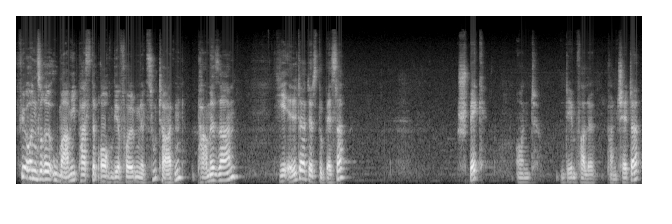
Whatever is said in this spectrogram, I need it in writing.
Für unsere Umami-Paste brauchen wir folgende Zutaten. Parmesan, je älter, desto besser. Speck und in dem Falle Pancetta.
